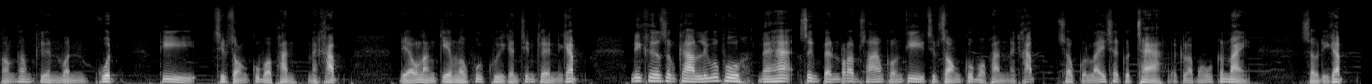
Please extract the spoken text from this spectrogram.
ของค่ำคืนวันพุธที่ 12 กุมภาพันธ์นะครับ เดี๋ยวหลังเกมเราพูดคุยกันเช่นเคยนะครับ นี่คือสรุปข่าวลิเวอร์พูลนะฮะ ซึ่งเป็นรอบสามของที่ 12 กุมภาพันธ์นะครับ ชอบกดไลค์ชอบกดแชร์ แล้วกลับมาพบกันใหม่ สวัสดีครับ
